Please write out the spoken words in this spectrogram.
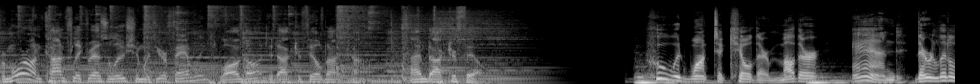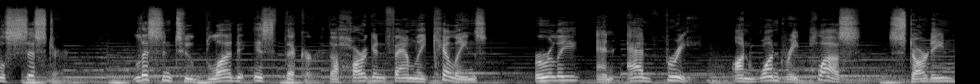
For more on conflict resolution with your family, log on to drphil.com. I'm Dr. Phil. Who would want to kill their mother and their little sister? Listen to Blood is Thicker The Hargan Family Killings early and ad free on Wondery Plus starting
